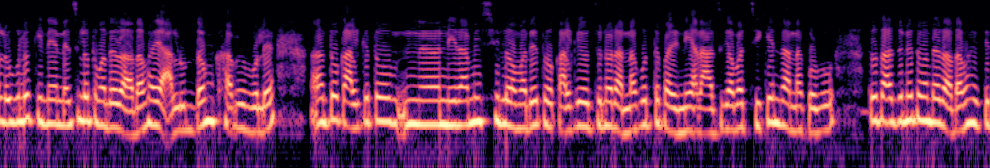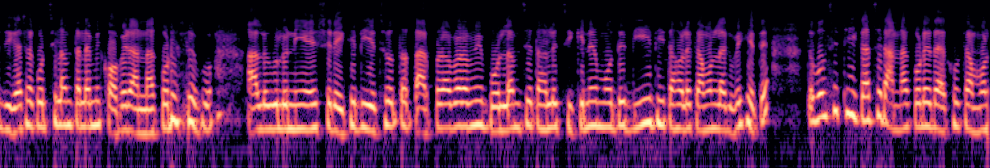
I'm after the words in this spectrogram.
আলুগুলো কিনে এনেছিল তোমাদের দাদা ভাই আলুর দম খাবে বলে। তো কালকে তো নিরামিষ ছিল আমাদের, তো কালকে ওর জন্য রান্না করতে পারিনি। আর আজকে আবার চিকেন রান্না করব। তো তার জন্য তোমাদের দাদা ভাইকে জিজ্ঞাসা করছিলাম, তাহলে আমি কবে রান্না করে দেবো? আলুগুলো নিয়ে এসে রেখে দিয়েছ। তো তারপর আবার আমি বললাম যে, তাহলে চিকেনের মধ্যে দিয়ে দিই, তাহলে কেমন লাগবে খেতে? তো বলছে, ঠিক আছে, রান্না করে দেখো কেমন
